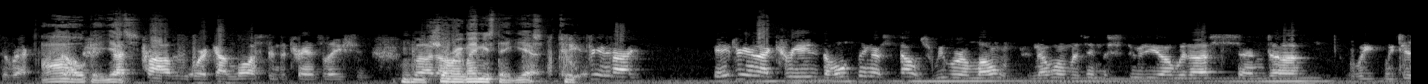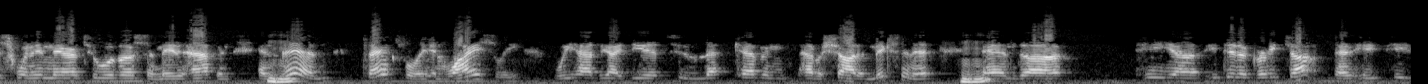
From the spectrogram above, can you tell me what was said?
the record. Ah, so okay, yes. That's probably where it got lost in the translation. Mm-hmm. But, Sorry, um, my mistake. Yes. Adrian and I, Adrian and I created the whole thing ourselves. We were alone. No one was in the studio with us, and uh, we we just went in there, two of us, and made it happen. And mm-hmm. then thankfully and wisely, we had the idea to let Kevin have a shot at mixing it, mm-hmm. and uh, he uh, he did a great job. And he, he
